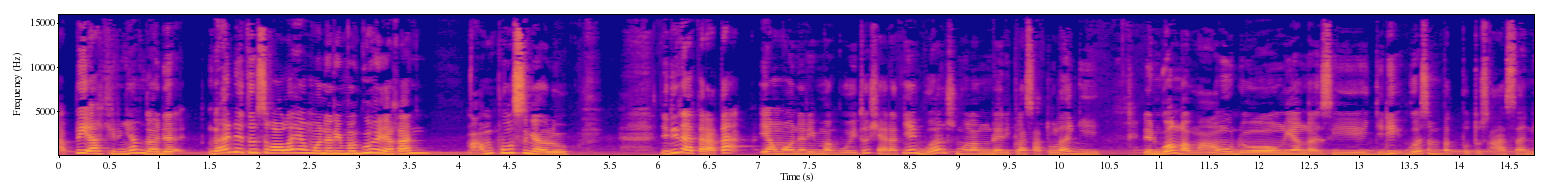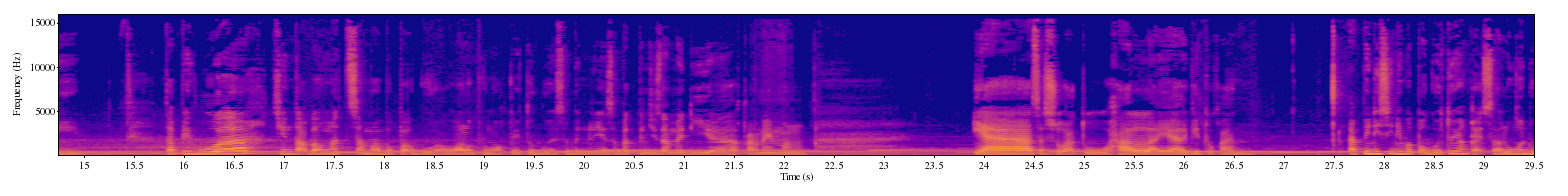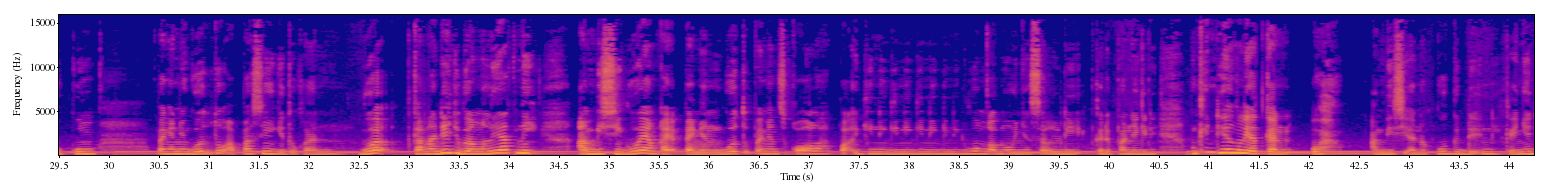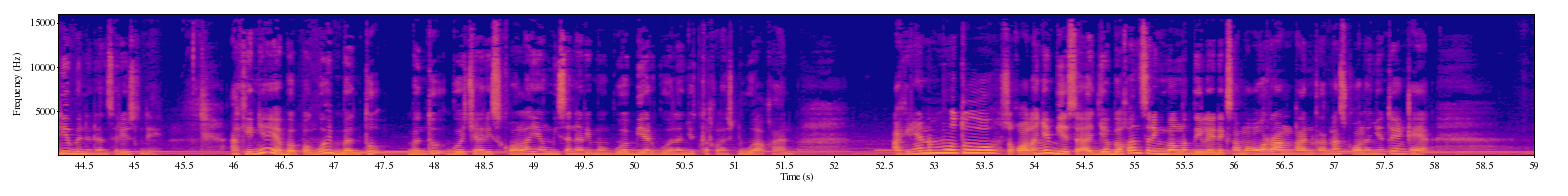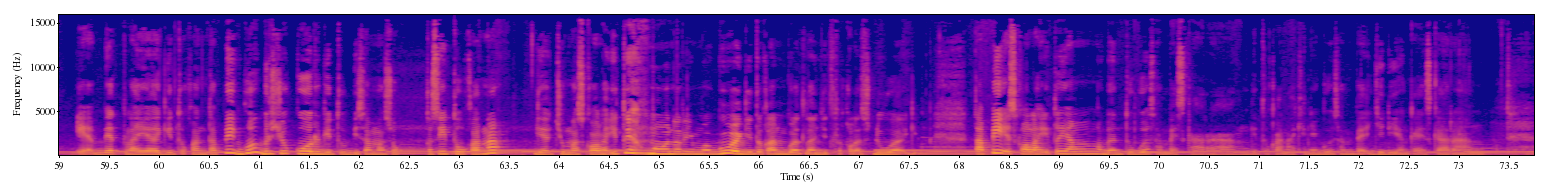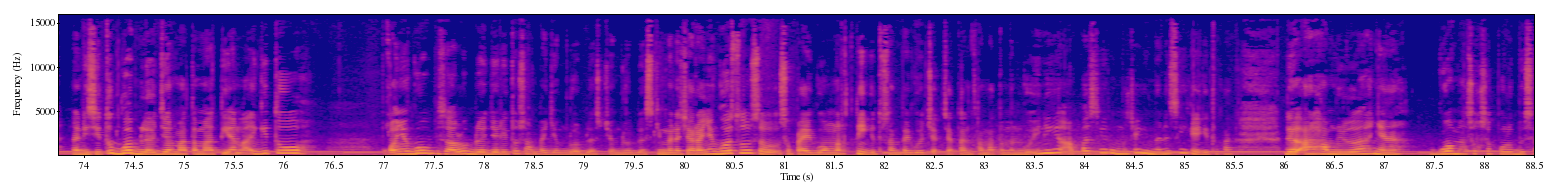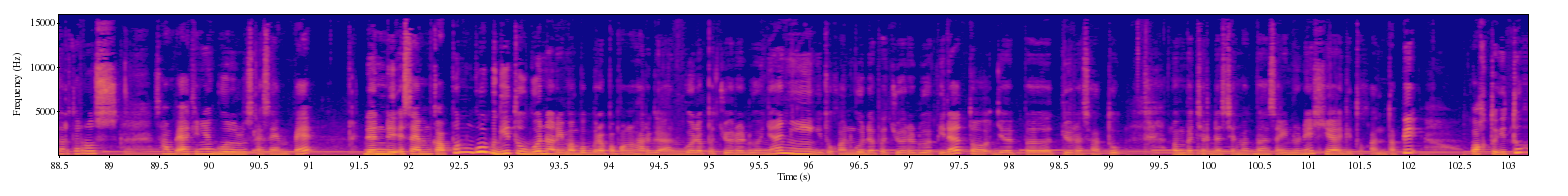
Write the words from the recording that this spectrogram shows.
Tapi akhirnya nggak ada nggak ada tuh sekolah yang mau nerima gue ya kan? Mampus nggak lu? Jadi rata-rata yang mau nerima gue itu syaratnya gue harus ngulang dari kelas 1 lagi dan gue nggak mau dong ya nggak sih? Jadi gue sempat putus asa nih. Tapi gue cinta banget sama bapak gue walaupun waktu itu gue sebenarnya sempat benci sama dia karena emang ya sesuatu hal lah ya gitu kan. Tapi di sini bapak gue tuh yang kayak selalu ngedukung pengennya gue tuh apa sih gitu kan. Gue karena dia juga ngeliat nih ambisi gue yang kayak pengen gue tuh pengen sekolah pak gini gini gini gini. Gue nggak mau nyesel di ke depannya gini. Mungkin dia ngeliat kan wah ambisi anak gue gede nih. Kayaknya dia beneran serius deh. Akhirnya ya bapak gue bantu bantu gue cari sekolah yang bisa nerima gue biar gue lanjut ke kelas 2 kan. Akhirnya nemu tuh sekolahnya biasa aja. Bahkan sering banget diledek sama orang kan karena sekolahnya tuh yang kayak ya bed lah ya gitu kan. Tapi gue bersyukur gitu bisa masuk ke situ karena ya cuma sekolah itu yang mau nerima gue gitu kan buat lanjut ke kelas 2 gitu. Tapi sekolah itu yang ngebantu gue sampai sekarang gitu kan. Akhirnya gue sampai jadi yang kayak sekarang. Nah di situ gue belajar matematian lagi tuh. Pokoknya gue selalu belajar itu sampai jam 12 jam 12 gimana caranya gue tuh supaya gue ngerti gitu sampai gue chat-chatan sama temen gue ini apa sih rumusnya gimana sih? Kayak gitu kan. Dan alhamdulillahnya gue masuk 10 besar terus. Sampai akhirnya gue lulus SMP dan di SMK pun gue begitu gue nerima beberapa penghargaan. Gue dapet juara dua nyanyi gitu kan gue dapet juara dua pidato dapet juara satu lomba cerdas cermat bahasa Indonesia gitu kan. Tapi waktu itu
